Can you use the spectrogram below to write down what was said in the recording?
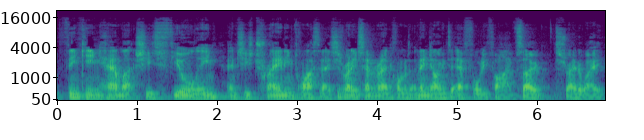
thinking how much she's fueling and she's training twice a day. She's running seven or eight kilometers and then going to F45. So straight away.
